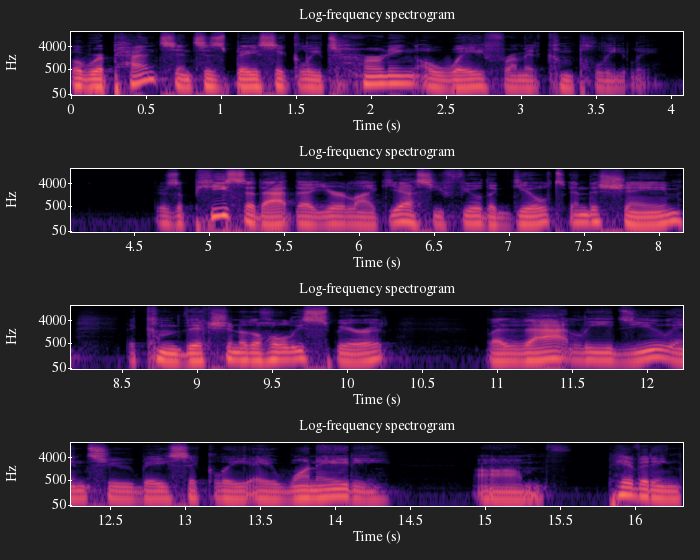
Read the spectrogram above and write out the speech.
But repentance is basically turning away from it completely. There's a piece of that that you're like, yes, you feel the guilt and the shame, the conviction of the Holy Spirit, but that leads you into basically a 180, um, pivoting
